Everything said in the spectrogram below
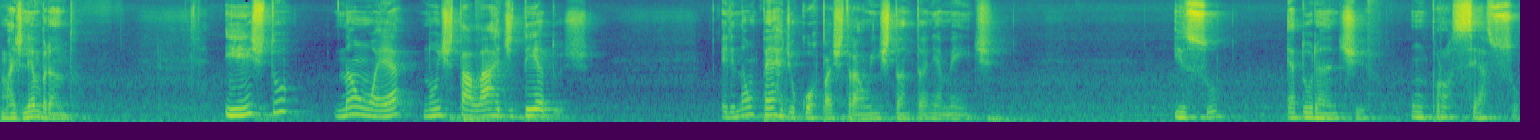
Mas lembrando, isto não é no estalar de dedos. Ele não perde o corpo astral instantaneamente. Isso é durante um processo.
